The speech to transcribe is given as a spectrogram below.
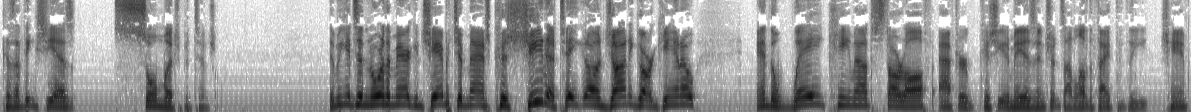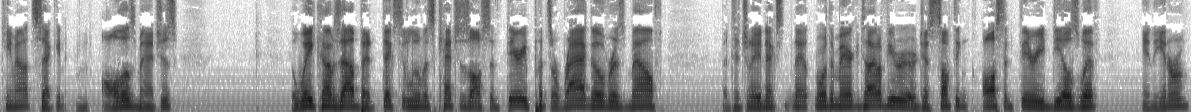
because I think she has so much potential. Then we get to the North American Championship match. Kushida taking on Johnny Gargano. And the way came out to start off after Kushida made his entrance. I love the fact that the champ came out second in all those matches. The way comes out, but Dexter Lumis catches Austin Theory, puts a rag over his mouth, potentially a next North American title feud or just something Austin Theory deals with in the interim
